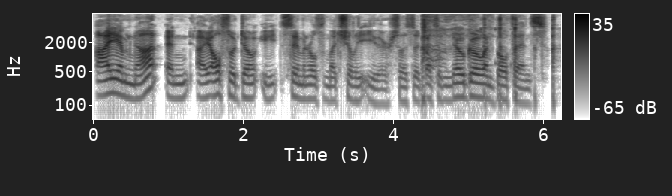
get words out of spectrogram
I am not, and I also don't eat cinnamon rolls with my chili either. So that's a that's a no go on both ends.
